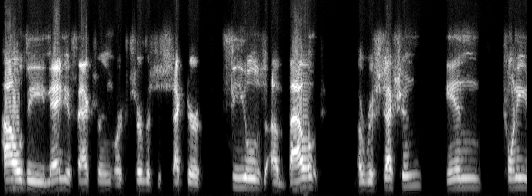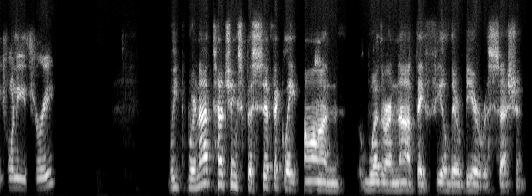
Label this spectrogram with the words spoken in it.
how the manufacturing or services sector feels about a recession in 2023? We, we're not touching specifically on whether or not they feel there'll be a recession.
